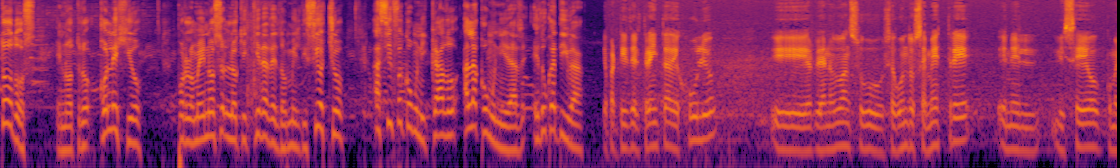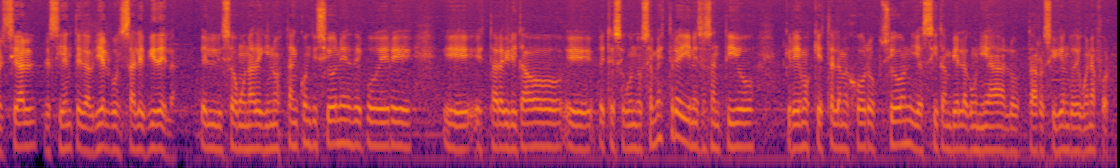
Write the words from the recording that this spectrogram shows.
todos en otro colegio, por lo menos lo que queda del 2018. Así fue comunicado a la comunidad educativa. A partir del 30 de julio eh, reanudan su segundo semestre en el Liceo Comercial Presidente Gabriel González Videla el Liceo Monadegui no está en condiciones de poder eh, eh, estar habilitado eh, este segundo semestre y en ese sentido creemos que esta es la mejor opción y así también la comunidad lo está recibiendo de buena forma.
